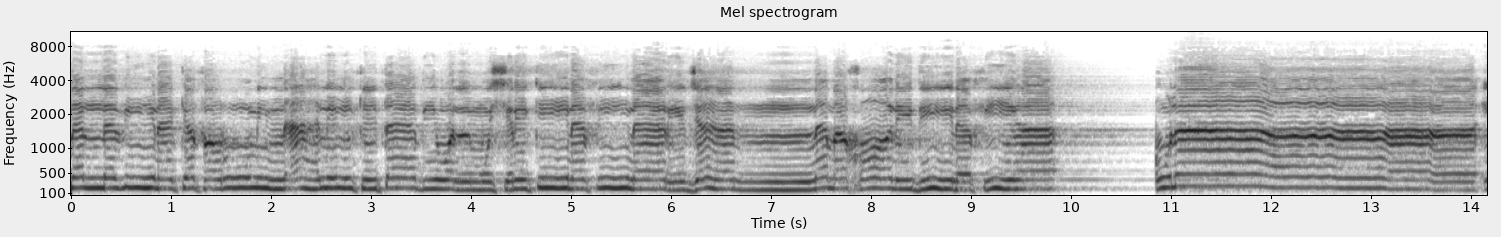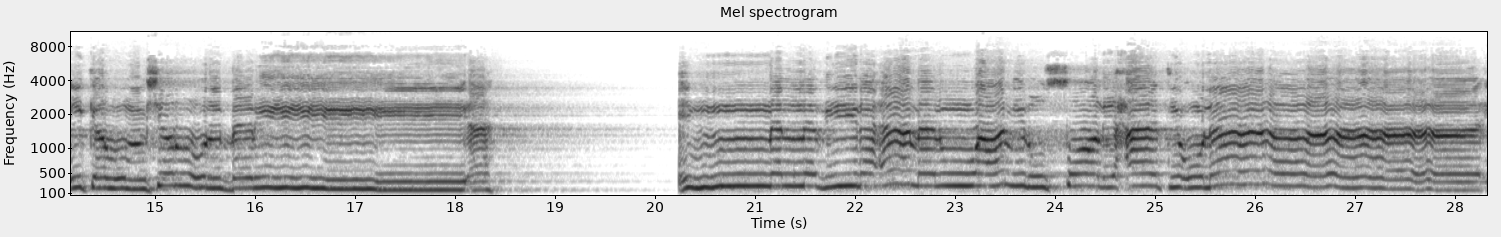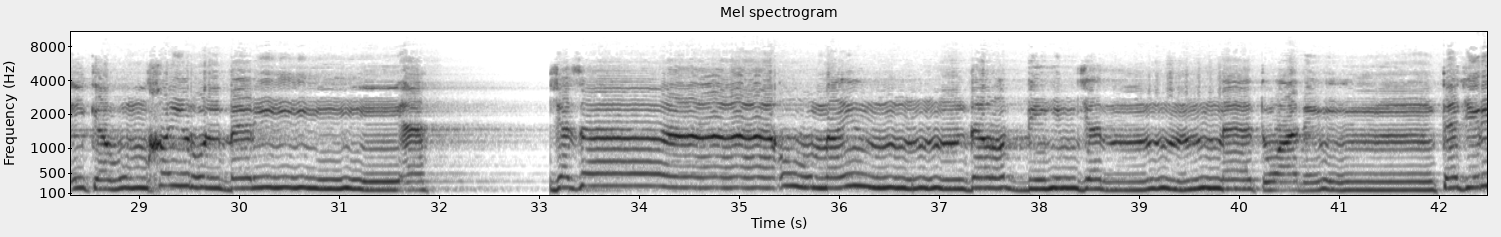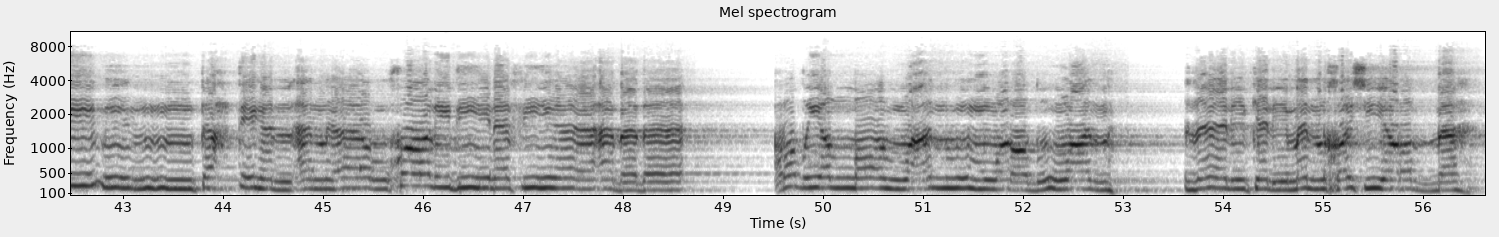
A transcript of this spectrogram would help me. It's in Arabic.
إن الذين كفروا من أهل الكتاب والمشركين في نار جهنم خالدين فيها أولئك هم شر البريئة إن الذين آمنوا وعملوا الصالحات أولئك هم خير البريئة. جزاؤهم عند ربهم جنات عدن تجري من تحتها الأنهار خالدين فيها أبدا. رضي الله عنهم ورضوا عنه. ذلك لمن خشي ربه.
